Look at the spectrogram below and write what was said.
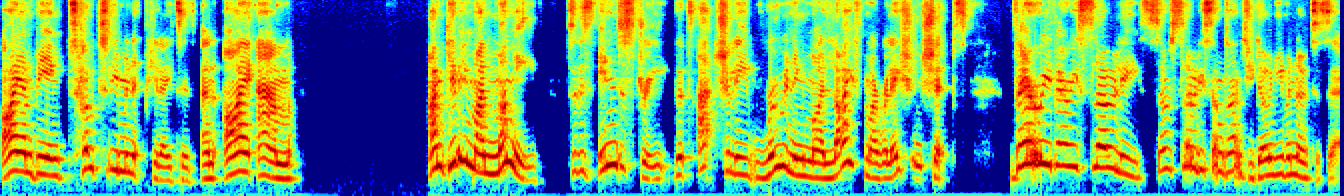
I am being totally manipulated and I am I'm giving my money to this industry that's actually ruining my life, my relationships very very slowly, so slowly sometimes you don't even notice it.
